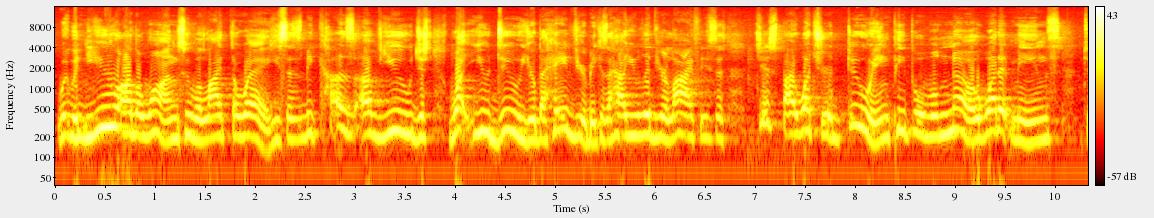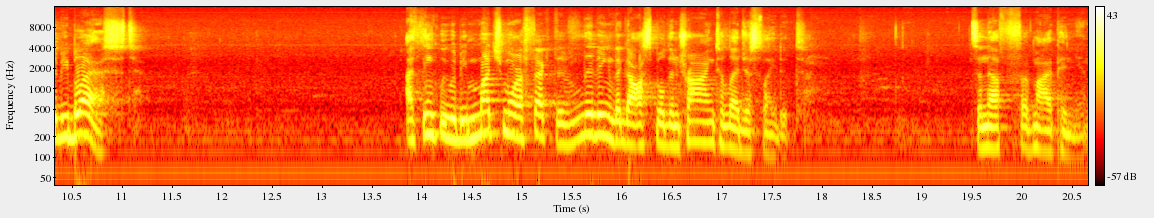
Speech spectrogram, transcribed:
When you are the ones who will light the way. He says, because of you, just what you do, your behavior, because of how you live your life, he says, just by what you're doing, people will know what it means to be blessed. I think we would be much more effective living the gospel than trying to legislate it. It's enough of my opinion.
